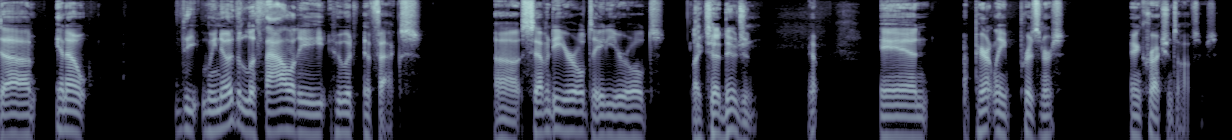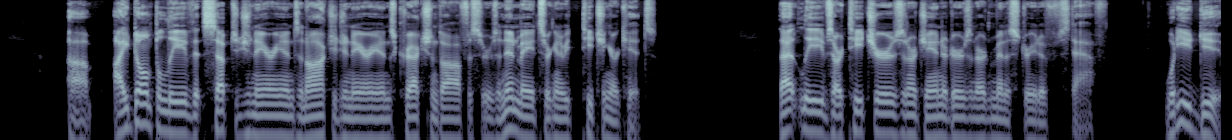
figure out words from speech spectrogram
uh, you know, the we know the lethality who it affects: seventy year olds, eighty year olds, Like Ted Nugent. Yep, and apparently prisoners and corrections officers. Uh, I don't believe that septuagenarians and octogenarians, corrections officers, and inmates are going to be teaching our kids. That leaves our teachers and our janitors and our administrative staff. What do you do?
